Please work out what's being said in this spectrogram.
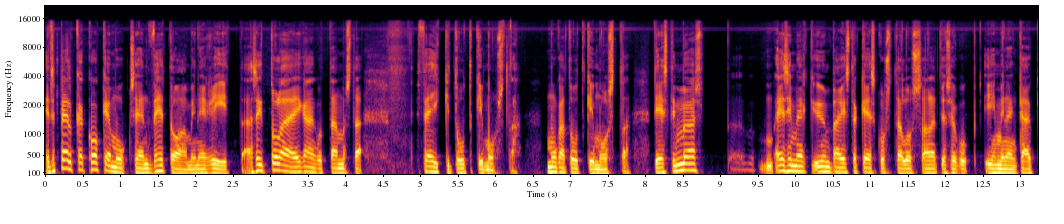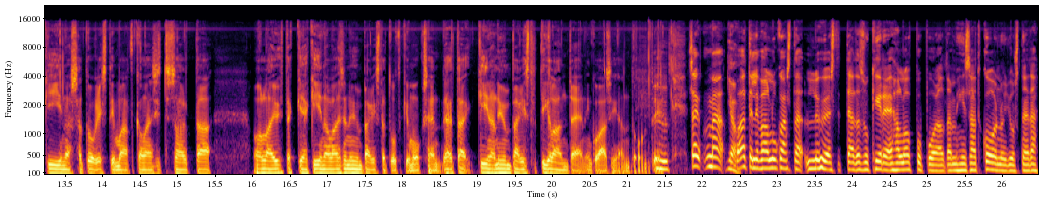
Että pelkkä kokemukseen vetoaminen riittää. Sitten tulee ikään kuin tämmöistä feikkitutkimusta, mukatutkimusta. Tietysti myös äh, esimerkki ympäristökeskustelussa on, että jos joku ihminen käy Kiinassa turistimatkalla, niin sitten se saattaa olla yhtäkkiä kiinalaisen ympäristötutkimuksen tai Kiinan ympäristötilanteen niin kuin asiantuntija. Mm. Sä, mä Joo. ajattelin vaan Lukasta lyhyesti täältä sun kirja ihan loppupuolelta, mihin sä oot koonnut just näitä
